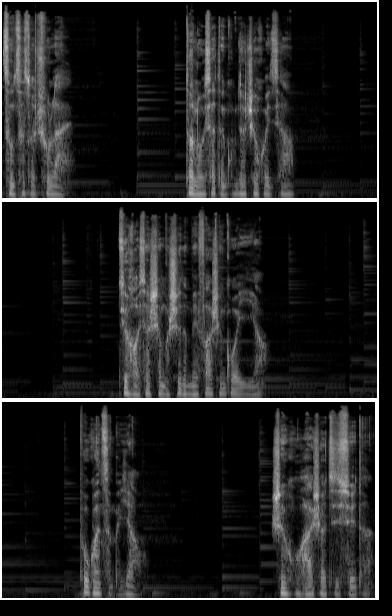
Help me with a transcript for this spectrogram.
从厕所出来，到楼下等公交车回家，就好像什么事都没发生过一样。不管怎么样，生活还是要继续的。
